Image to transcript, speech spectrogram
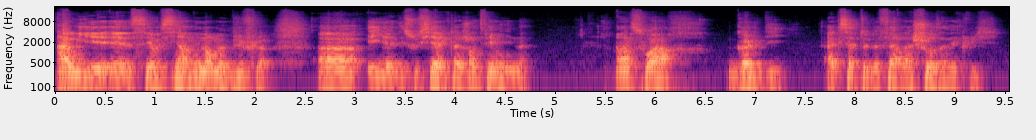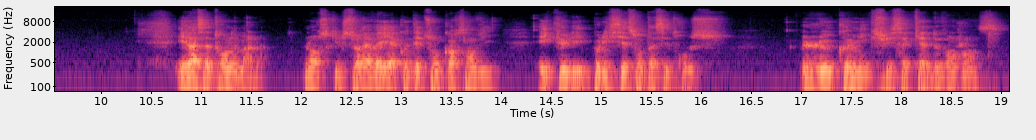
Ah oui, c'est aussi un énorme buffle. Euh, et il a des soucis avec la jante féminine. Un soir, Goldie accepte de faire la chose avec lui. Et là, ça tourne mal. Lorsqu'il se réveille à côté de son corps sans vie, et que les policiers sont à ses trousses, le comique suit sa quête de vengeance.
